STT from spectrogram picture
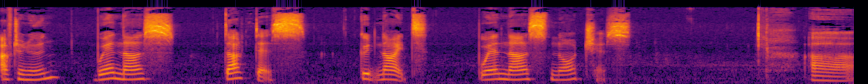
afternoon. Buenas tardes. Good night. Buenas noches. Uh,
